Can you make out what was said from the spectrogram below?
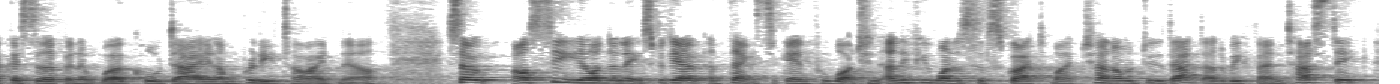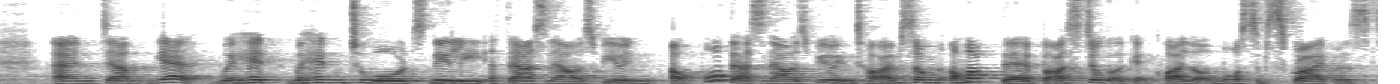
Like I said, I've been at work all day and I'm pretty tired now. So I'll see you on the next video and thanks again for watching. And if you want to subscribe to my channel, do that. That'll be fantastic. And um, yeah, we're head we're heading towards nearly a thousand hours viewing, oh, 4,000 hours viewing time. So I'm, I'm, up there, but I still got to get quite a lot more subscribers.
